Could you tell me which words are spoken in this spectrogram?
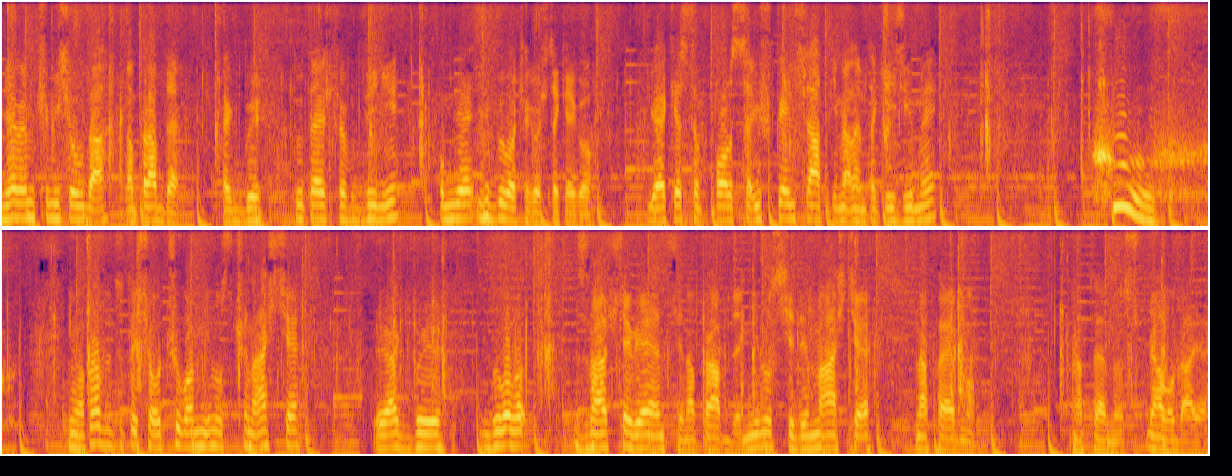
Nie wiem czy mi się uda, naprawdę. Jakby tutaj jeszcze w Gdyni u mnie nie było czegoś takiego. Jak jestem w Polsce już 5 lat nie miałem takiej zimy. Uff. I naprawdę tutaj się odczuwa minus 13. Jakby było znacznie więcej, naprawdę. Minus 17 na pewno. Na pewno, śmiało daje.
